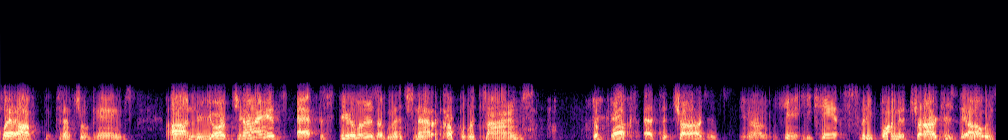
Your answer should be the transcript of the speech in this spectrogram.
playoff potential games. Uh, New York Giants at the Steelers. I've mentioned that a couple of times the Bucks at the Chargers. You know, you can't you can't sleep on the Chargers. They always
